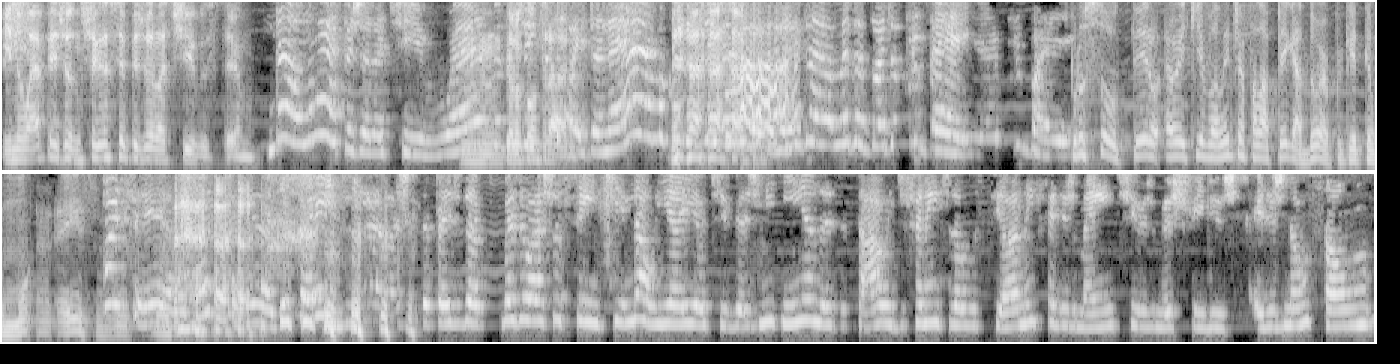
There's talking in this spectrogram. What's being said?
E não é pejor, não chega a ser pejorativo esse termo. Não, não é pejorativo, é Uhum, coisa pelo de gente contrário. doida, né? É uma coisa de gente doida, mas é, mas é doida pro bem, é pro bem. Pro solteiro é o equivalente a falar pegador, porque tem um monte. É isso? Pode ser, pode ser, depende, né? Acho que depende da. Mas eu acho assim que. Não, e aí eu tive as meninas e tal, e diferente da Luciana, infelizmente, os meus filhos, eles não são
